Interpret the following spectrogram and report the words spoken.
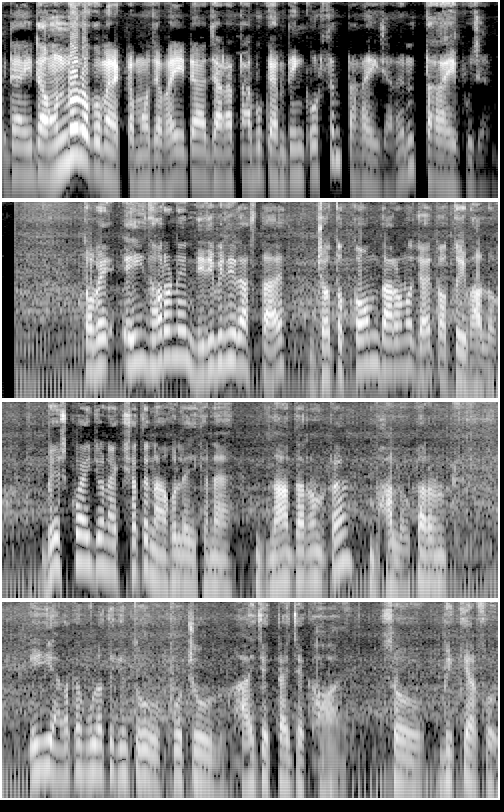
এটা এটা অন্য রকমের একটা মজা ভাই। এটা যারা তাবু ক্যাম্পিং করছেন তারাই জানেন তারাই বুঝেন। তবে এই ধরনের নিরিবিলি রাস্তায় যত কম দাঁড়ানো যায় ততই ভালো। বেশ কয়েকজন একসাথে না হলে এখানে না দাঁড়ানোটা ভালো কারণ এই এলাকাগুলোতে কিন্তু প্রচুর হাইজেক টাইজেক হয়। সো বি কেয়ারফুল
